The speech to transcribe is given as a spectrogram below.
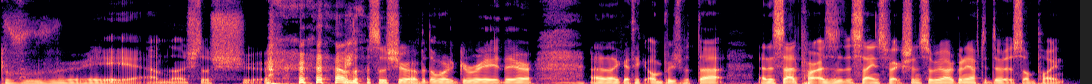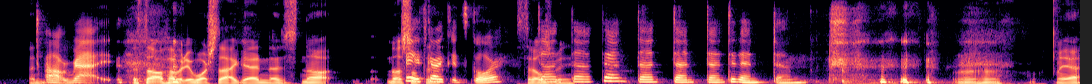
Great. I'm not so sure. I'm not so sure about the word great there. I think I take umbrage with that. And the sad part is that it's science fiction, so we are going to have to do it at some point. All right. The thought of having to watch that again is not not Hey, it's something got a good score. thrills Dun, me. dun, dun, dun, dun, dun, dun, dun, dun. hmm Yeah.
